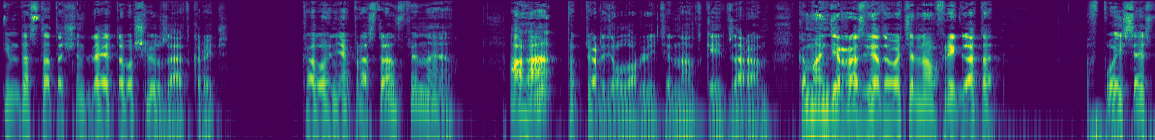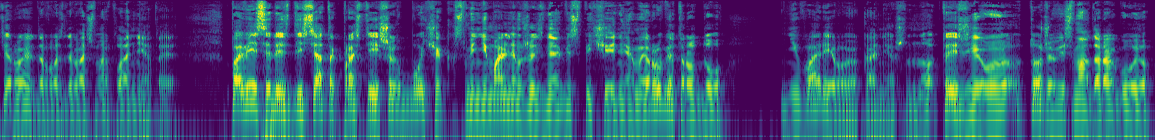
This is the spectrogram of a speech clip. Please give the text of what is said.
Им достаточно для этого шлюза открыть. Колония пространственная? Ага, подтвердил лорд-лейтенант Кейт Заран, командир разведывательного фрегата. В поясе астероида возле восьмой планеты. Повесились десяток простейших бочек с минимальным жизнеобеспечением и рубят руду. Не вариваю, конечно, но тезиевую тоже весьма дорогую.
